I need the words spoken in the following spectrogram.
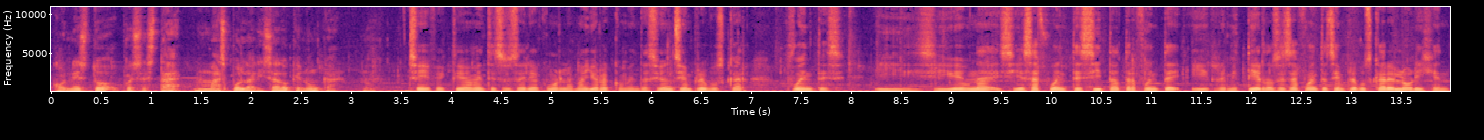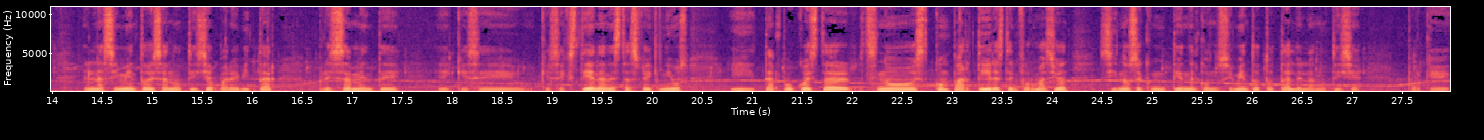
con esto pues está más polarizado que nunca. ¿no? Sí, efectivamente, eso sería como la mayor recomendación, siempre buscar fuentes y si una si esa fuente cita otra fuente y remitirnos a esa fuente, siempre buscar el origen, el nacimiento de esa noticia para evitar precisamente eh, que se que se extiendan estas fake news y tampoco estar no es compartir esta información si no se tiene el conocimiento total de la noticia porque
